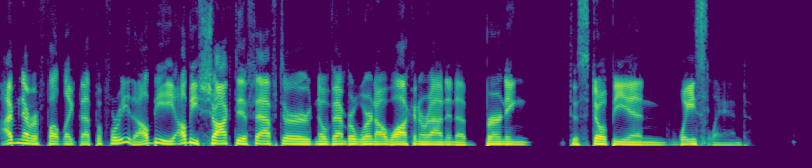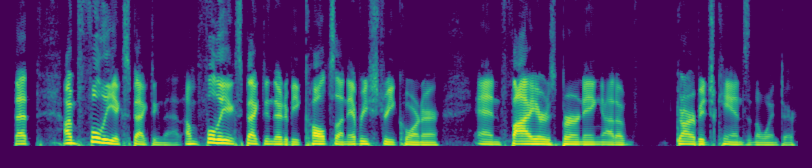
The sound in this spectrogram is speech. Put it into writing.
I've never felt like that before either. I'll be I'll be shocked if after November we're not walking around in a burning dystopian wasteland. That I'm fully expecting that. I'm fully expecting there to be cults on every street corner and fires burning out of garbage cans in the winter.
